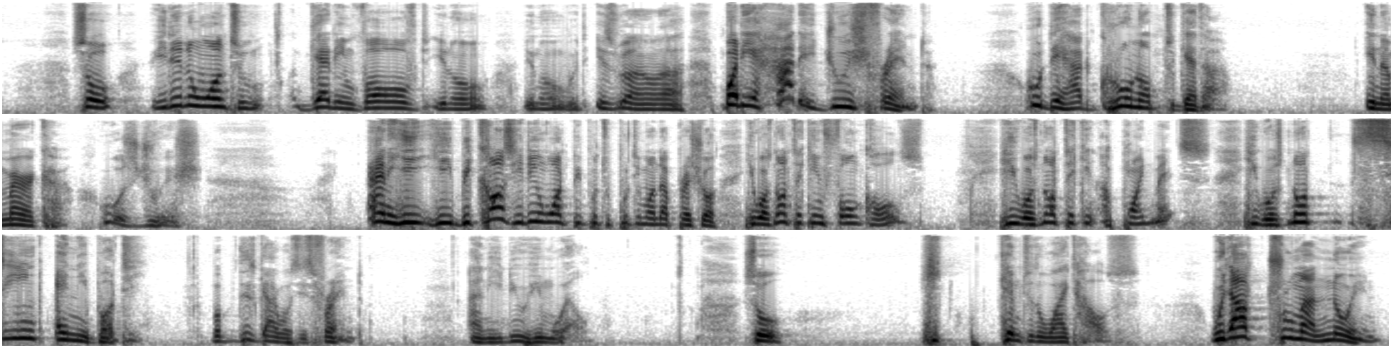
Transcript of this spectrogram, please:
So he didn't want to get involved, you know, you know, with Israel. But he had a Jewish friend who they had grown up together in America who was Jewish. And he, he, because he didn't want people to put him under pressure, he was not taking phone calls. He was not taking appointments. He was not seeing anybody. But this guy was his friend. And he knew him well. So he came to the White House without Truman knowing.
